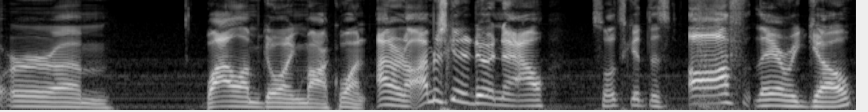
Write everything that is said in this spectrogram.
or um, while I'm going Mach 1? I don't know. I'm just going to do it now. So let's get this off. There we go.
